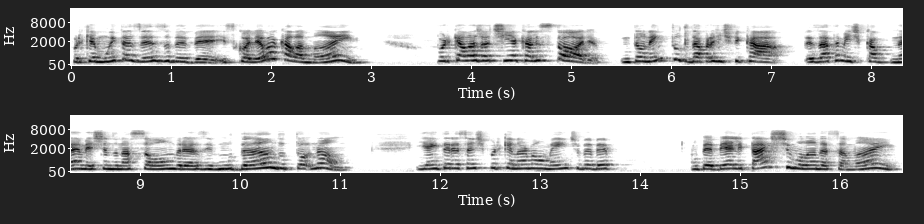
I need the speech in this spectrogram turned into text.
Porque muitas vezes o bebê escolheu aquela mãe porque ela já tinha aquela história. Então nem tudo dá pra gente ficar exatamente né, mexendo nas sombras e mudando. To... Não. E é interessante porque normalmente o bebê o bebê ele tá estimulando essa mãe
